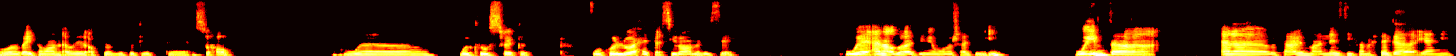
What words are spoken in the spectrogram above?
وبقيت طبعا aware أكتر بفكرة آه، الصحاب. و... وال close circle وكل واحد تأثيره عامل إزاي. وأنا أقدر أقدم وما أقدرش أقدم إيه. وإمتى أنا بتعامل مع الناس دي فمحتاجة يعني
